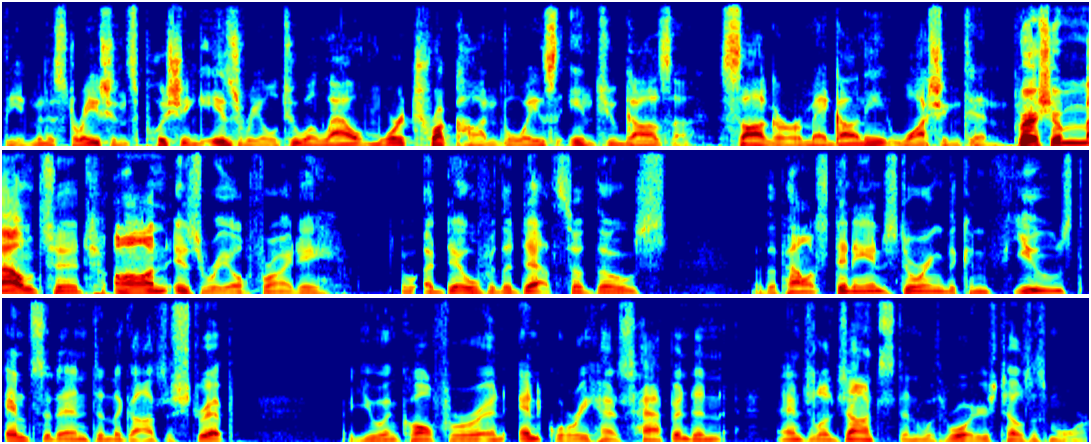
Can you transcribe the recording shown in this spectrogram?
The administration's pushing Israel to allow more truck convoys into Gaza. Sagar Meghani, Washington. Pressure mounted on Israel Friday a day over the deaths of those of the Palestinians during the confused incident in the Gaza Strip. A UN call for an inquiry has happened, and Angela Johnston with Reuters tells us more.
